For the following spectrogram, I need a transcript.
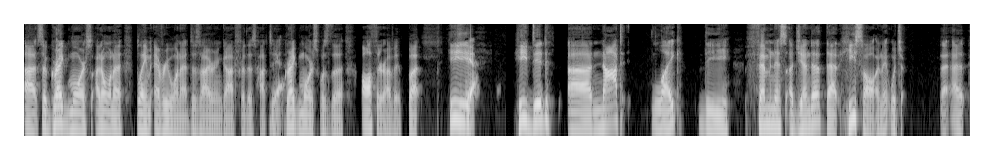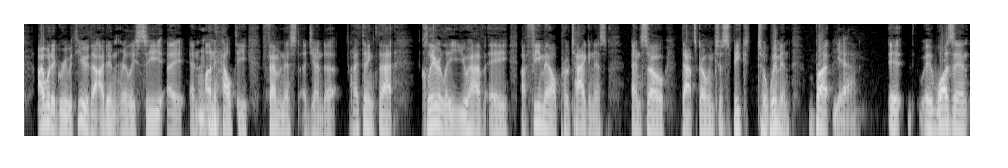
uh, so Greg Morse. I don't want to blame everyone at Desiring God for this hot take. Yeah. Greg Morse was the author of it, but he Yeah. he did uh, not like the feminist agenda that he saw in it, which. Uh, I would agree with you that I didn't really see a an Mhm. unhealthy feminist agenda. I think that clearly you have a, a female protagonist and so that's going to speak to women but Yeah. it it wasn't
